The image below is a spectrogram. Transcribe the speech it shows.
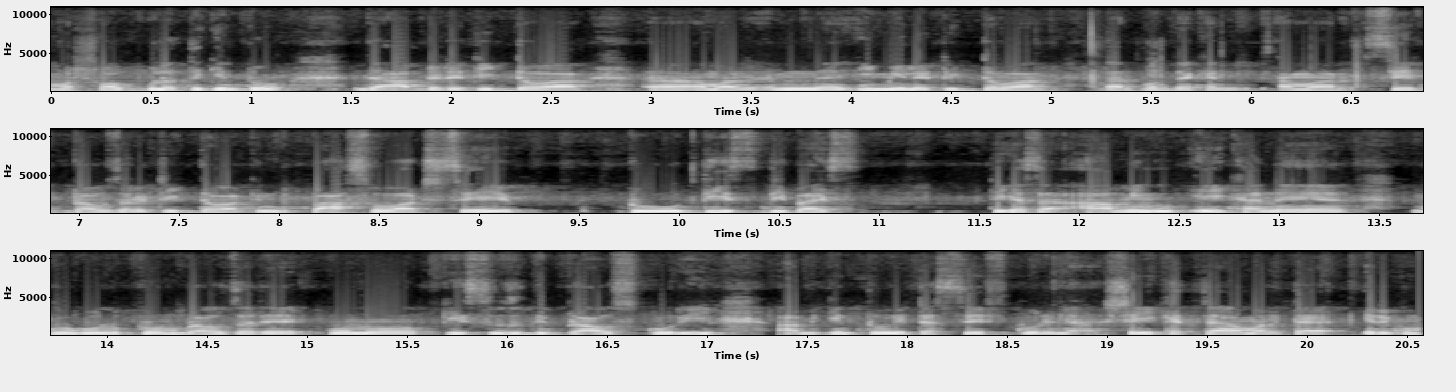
আমার সবগুলোতে কিন্তু যে আপডেটে টিক দেওয়া আমার ইমেলে টিক দেওয়া, তারপর দেখেন, আমার সেফ ব্রাউজারে টিক দেওয়া, কিন্তু password save to this device ঠিক আছে? আমি এখানে গুগল ক্রোম ব্রাউজারে কোনো কিছু যদি ব্রাউজ করি, আমি কিন্তু এটা সেভ করি না। সেই ক্ষেত্রে আমার এটা এরকম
